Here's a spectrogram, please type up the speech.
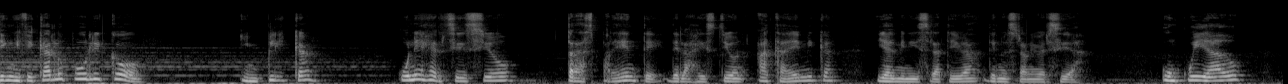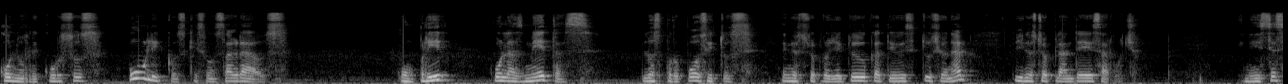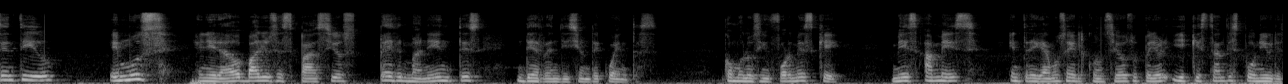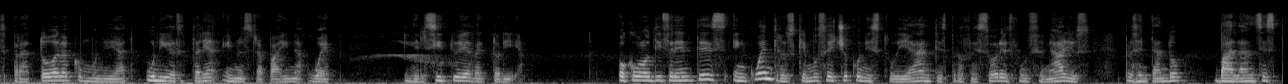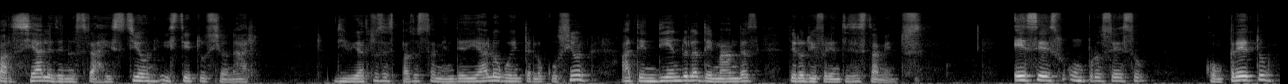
Dignificar lo público implica un ejercicio transparente de la gestión académica y administrativa de nuestra universidad. Un cuidado con los recursos públicos que son sagrados. Cumplir con las metas, los propósitos de nuestro proyecto educativo institucional y nuestro plan de desarrollo. En este sentido, hemos generado varios espacios permanentes de rendición de cuentas, como los informes que mes a mes entregamos en el Consejo Superior y que están disponibles para toda la comunidad universitaria en nuestra página web, en el sitio de Rectoría. O como los diferentes encuentros que hemos hecho con estudiantes, profesores, funcionarios, presentando balances parciales de nuestra gestión institucional diversos espacios también de diálogo e interlocución, atendiendo las demandas de los diferentes estamentos. Ese es un proceso concreto,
